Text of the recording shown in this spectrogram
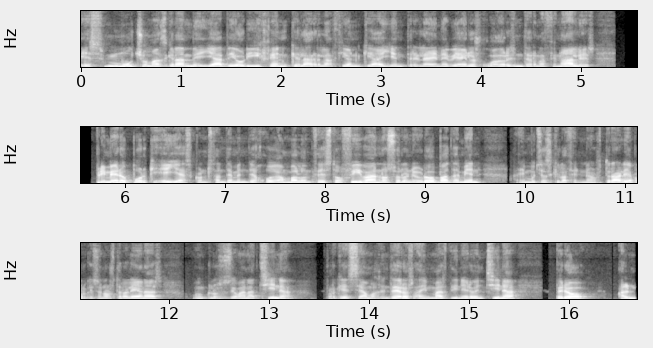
es mucho más grande ya de origen que la relación que hay entre la NBA y los jugadores internacionales. Primero porque ellas constantemente juegan baloncesto FIBA, no solo en Europa, también hay muchas que lo hacen en Australia porque son australianas o incluso se van a China porque seamos enteros, hay más dinero en China, pero al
